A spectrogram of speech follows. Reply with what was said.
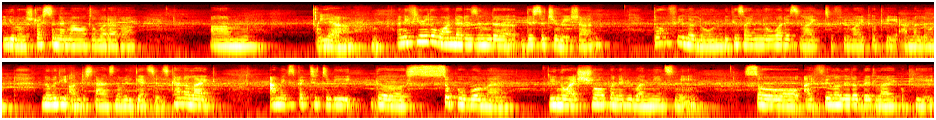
you know stressing them out or whatever um, yeah and if you're the one that is in the this situation don't feel alone because i know what it's like to feel like okay i'm alone nobody understands nobody gets it it's kind of like i'm expected to be the superwoman you know, I show up when everyone needs me. So I feel a little bit like, okay,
